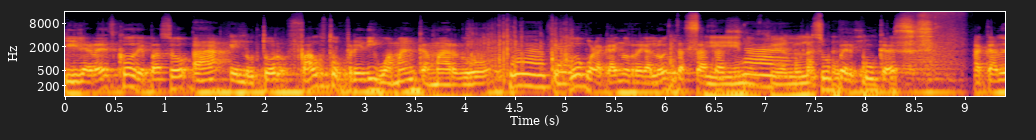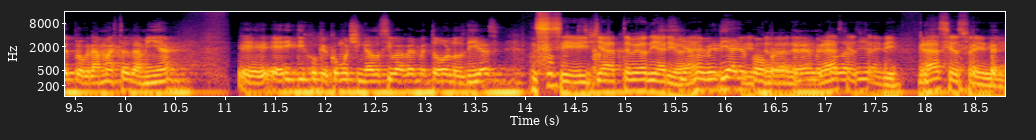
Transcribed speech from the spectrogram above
Y le agradezco de paso a el doctor Fausto Freddy Guamán Camargo, Ah, que estuvo por acá y nos regaló estas Sí, tazas Ah. super cucas acá del programa. Esta es la mía. Eh, Eric dijo que como chingados iba a verme todos los días. Sí, ya te veo diario. Ya ¿eh? me ve diario como te para veo diario. tenerme Gracias, todavía. Freddy. Gracias, Freddy.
